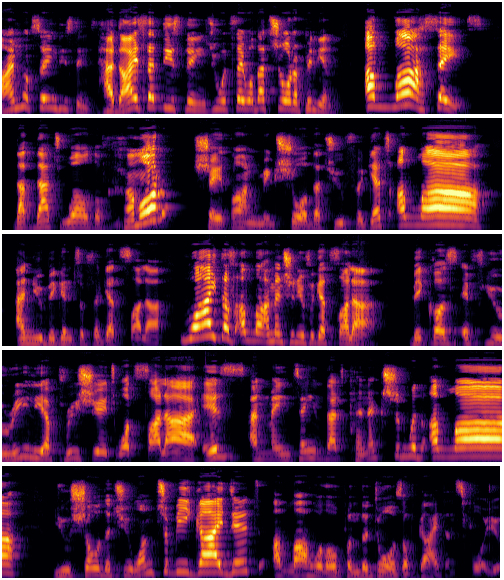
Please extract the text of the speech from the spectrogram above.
I'm not saying these things. Had I said these things, you would say, well, that's your opinion. Allah says that that world of khamr, shaitan makes sure that you forget Allah and you begin to forget salah. Why does Allah mention you forget salah? Because if you really appreciate what salah is and maintain that connection with Allah, you show that you want to be guided, Allah will open the doors of guidance for you.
